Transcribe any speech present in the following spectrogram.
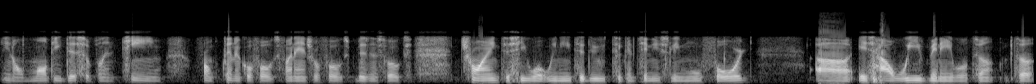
you know multidiscipline team from clinical folks, financial folks, business folks, trying to see what we need to do to continuously move forward. Uh, is how we've been able to to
